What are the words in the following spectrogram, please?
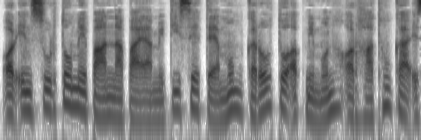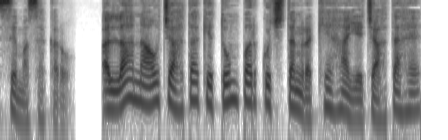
اور ان صورتوں میں پان نہ پایا مٹی سے تیمم کرو تو اپنی منہ اور ہاتھوں کا اس سے مسح کرو۔ اللہ ناؤ چاہتا کہ تم پر کچھ تنگ رکھے ہاں یہ چاہتا ہے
